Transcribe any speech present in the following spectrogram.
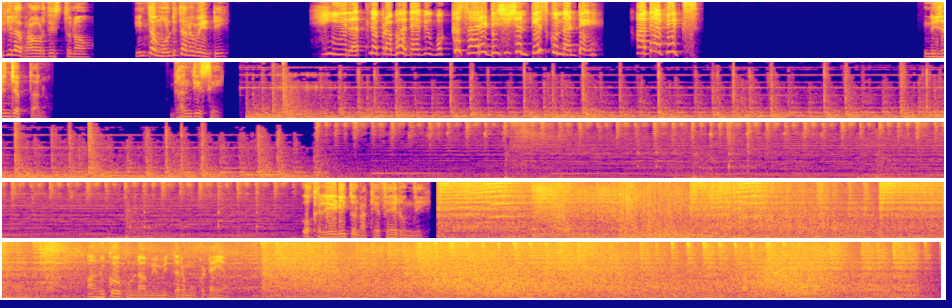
ఎందుకు ఇలా ప్రవర్తిస్తున్నావు? ఇంత మొండితనం ఏంటి? ఈ రత్న ప్రభాదేవి ఒక్కసారి డిసిషన్ తీసుకుందంటే అదే ఫిక్స్. నిజం చెప్తాను. గంతీసే. ఒక లేడీతో నాకు ఎఫైర్ ఉంది అనుకోకుండా మేమిద్దరం ఒకటయ్యాం.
